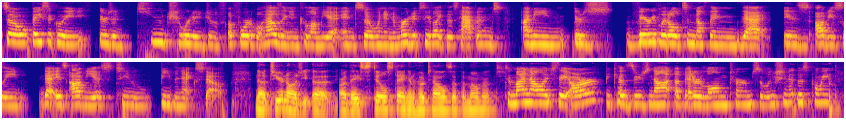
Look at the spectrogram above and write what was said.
So basically, there's a huge shortage of affordable housing in Columbia, and so when an emergency like this happens, I mean, there's very little to nothing that is obviously that is obvious to be the next step. Now, to your knowledge, uh, are they still staying in hotels at the moment? To my knowledge, they are because there's not a better long term solution at this point.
